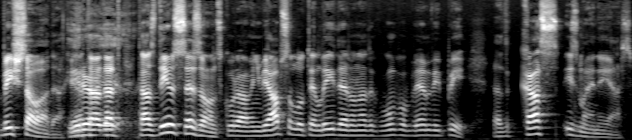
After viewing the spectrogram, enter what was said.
bija savādāk. Ir, tā, tā, tās divas sezonas, kurā viņi bija absolūti līderi un bija MVP. Tad kas izmainījās?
